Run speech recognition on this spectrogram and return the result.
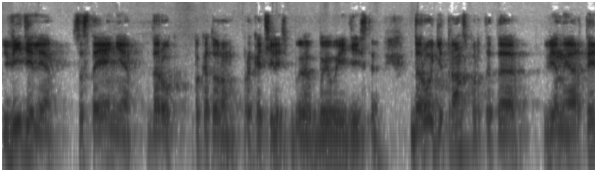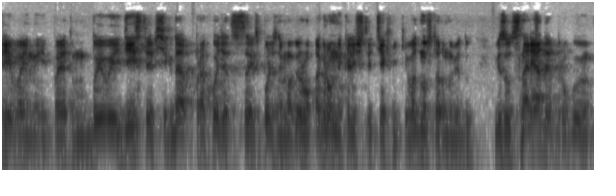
видели состояние дорог, по которым прокатились боевые действия. Дороги, транспорт – это вены и артерии войны, поэтому боевые действия всегда проходят с использованием огромного количества техники. В одну сторону ведут, везут снаряды, в другую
